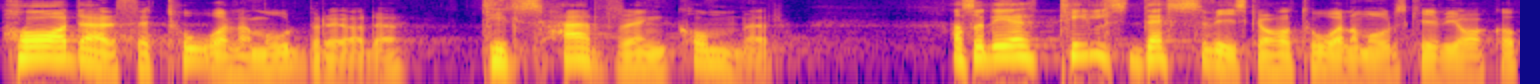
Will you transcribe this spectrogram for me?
Ha därför tålamod bröder, tills Herren kommer. Alltså det är tills dess vi ska ha tålamod, skriver Jakob.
